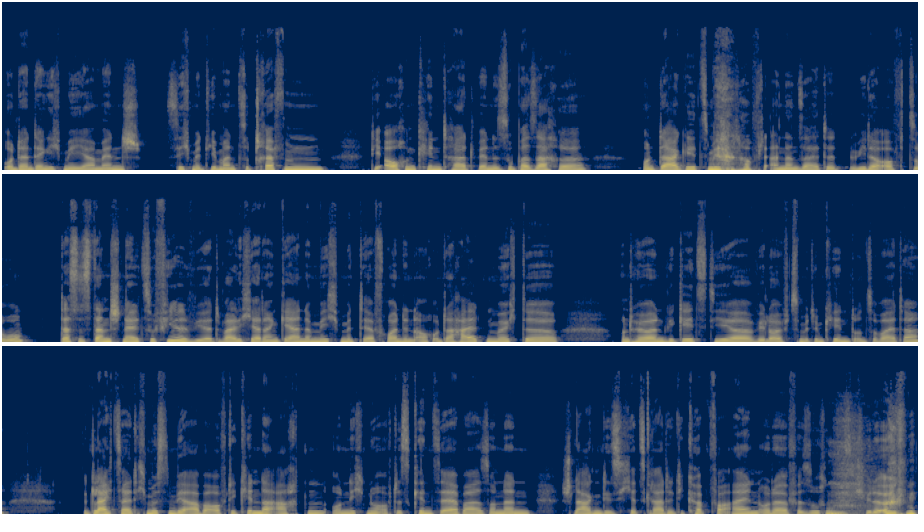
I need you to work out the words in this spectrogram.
und dann denke ich mir, ja Mensch, sich mit jemand zu treffen, die auch ein Kind hat, wäre eine super Sache. Und da geht's mir dann auf der anderen Seite wieder oft so, dass es dann schnell zu viel wird, weil ich ja dann gerne mich mit der Freundin auch unterhalten möchte und hören, wie geht's dir, wie läuft's mit dem Kind und so weiter. Gleichzeitig müssen wir aber auf die Kinder achten und nicht nur auf das Kind selber, sondern schlagen die sich jetzt gerade die Köpfe ein oder versuchen sie sich wieder irgendwie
